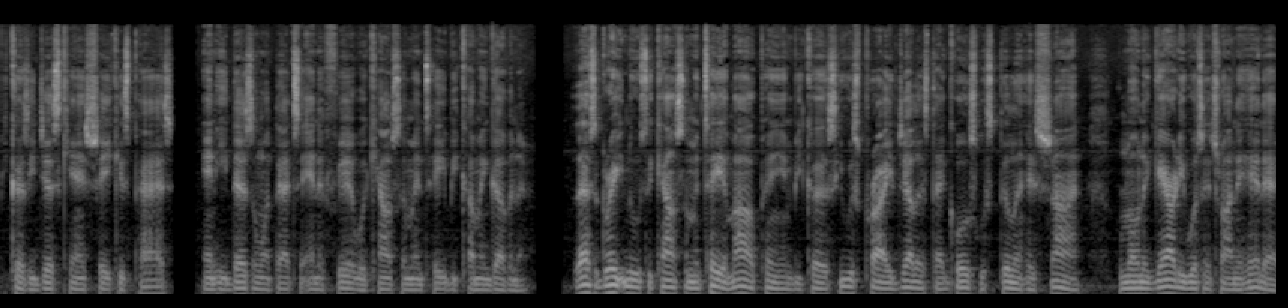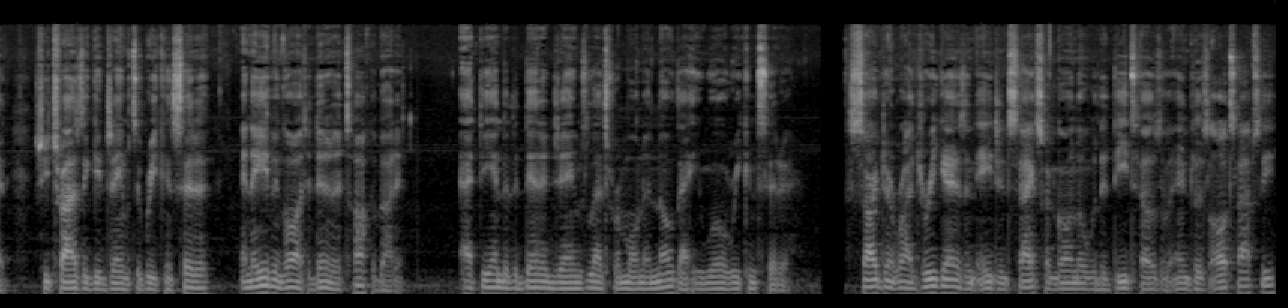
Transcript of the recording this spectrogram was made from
because he just can't shake his past and he doesn't want that to interfere with Councilman Tate becoming governor. That's great news to Councilman Tate, in my opinion, because he was probably jealous that Ghost was still in his shine. Ramona Garrity wasn't trying to hear that. She tries to get James to reconsider, and they even go out to dinner to talk about it. At the end of the dinner, James lets Ramona know that he will reconsider. Sergeant Rodriguez and Agent Saxe are going over the details of Angela's autopsy,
